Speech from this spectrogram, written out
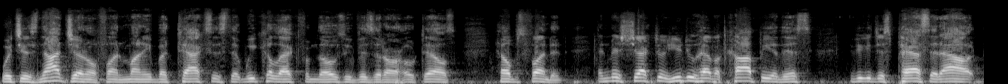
which is not general fund money, but taxes that we collect from those who visit our hotels, helps fund it. And Ms. Schechter, you do have a copy of this. If you could just pass it out.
